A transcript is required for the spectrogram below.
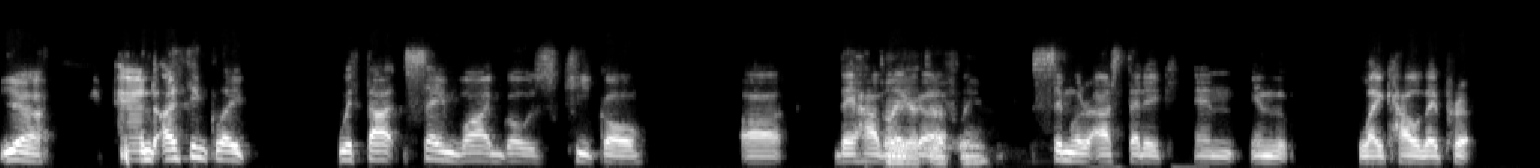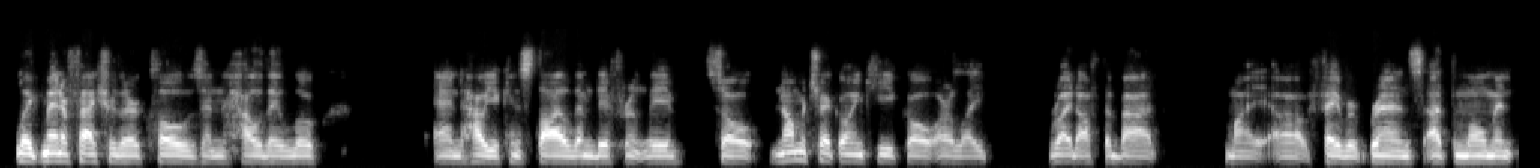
yeah, and I think like with that same vibe goes Kiko. Uh, they have oh, like yeah, a definitely. similar aesthetic in in the, like how they pre- like manufacture their clothes and how they look and how you can style them differently. So Namacheko and Kiko are like right off the bat my uh, favorite brands at the moment.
